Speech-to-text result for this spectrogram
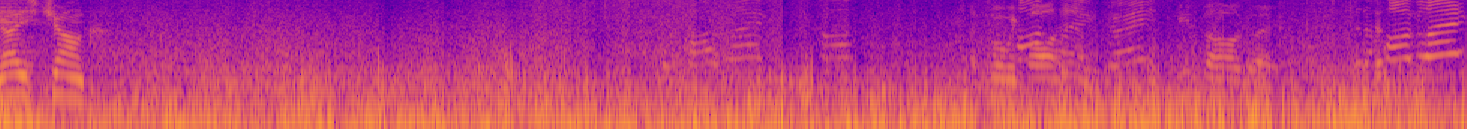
Nice chunk. That's what we call Hog him. right? He's the hog leg. Is it hog leg?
